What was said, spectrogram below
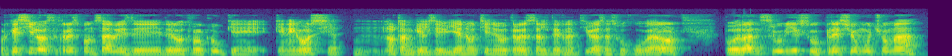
Porque si los responsables del otro club que, que, negocia notan que el Sevilla no tiene otras alternativas a su jugador, podrán subir su precio mucho más.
